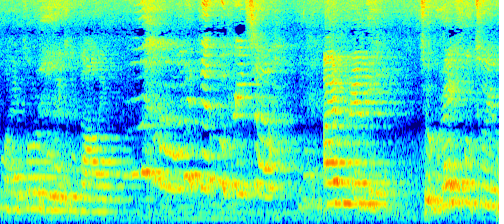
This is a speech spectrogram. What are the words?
My adorable little darling. Oh, what a beautiful creature. I'm really too grateful to you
